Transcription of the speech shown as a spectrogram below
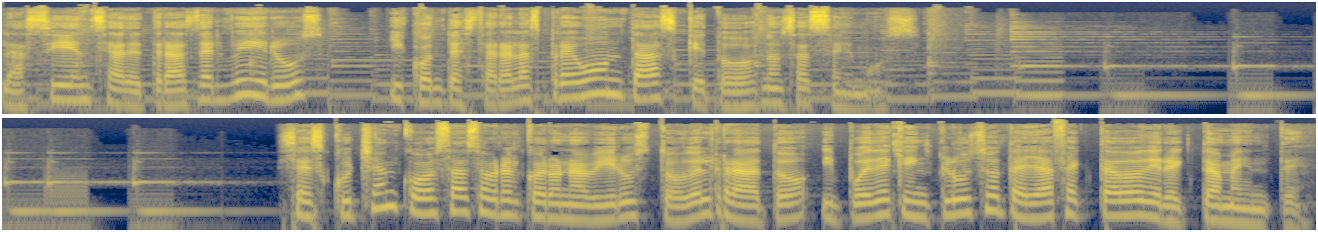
la ciencia detrás del virus y contestar a las preguntas que todos nos hacemos. Se escuchan cosas sobre el coronavirus todo el rato y puede que incluso te haya afectado directamente.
